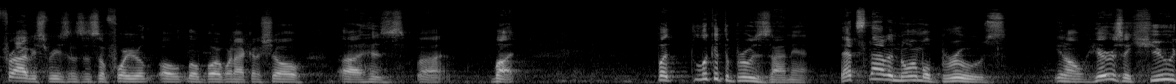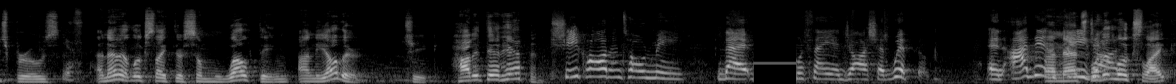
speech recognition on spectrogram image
for obvious reasons, this is a four-year-old little boy. We're not going to show uh, his uh, butt. But look at the bruises on that. That's not a normal bruise. You know, here's a huge bruise, Yes. and then it looks like there's some welting on the other cheek. How did that happen? She called and told me that was saying Josh had whipped him, and I didn't And that's see what Josh. it looks like.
